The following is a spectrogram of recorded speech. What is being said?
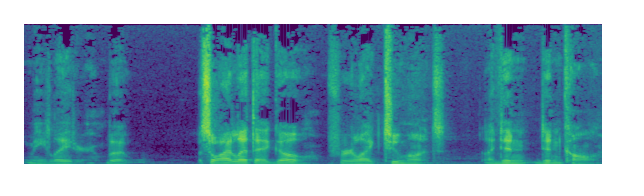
me later, but so I let that go for like 2 months I didn't didn't call him.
